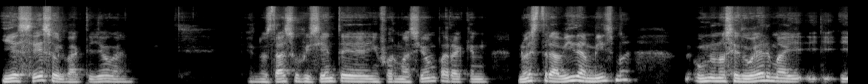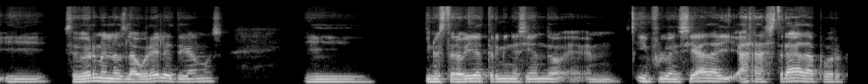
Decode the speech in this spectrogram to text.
Y es eso el Bhakti Yoga. Nos da suficiente información para que en nuestra vida misma uno no se duerma y, y se duerme en los laureles, digamos, y, y nuestra vida termine siendo em, influenciada y arrastrada por,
